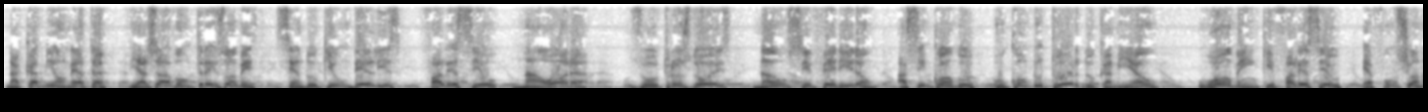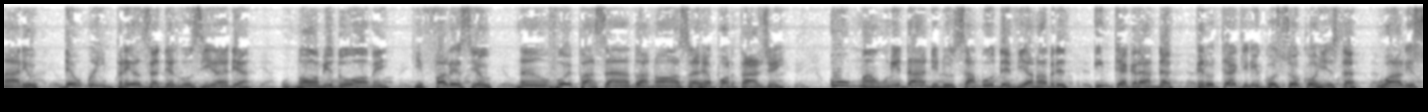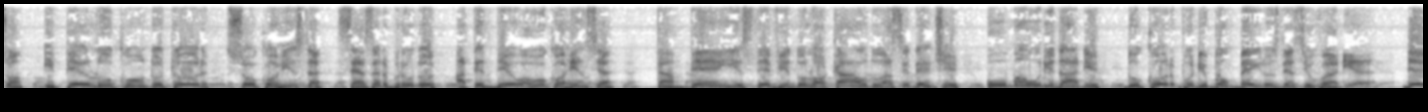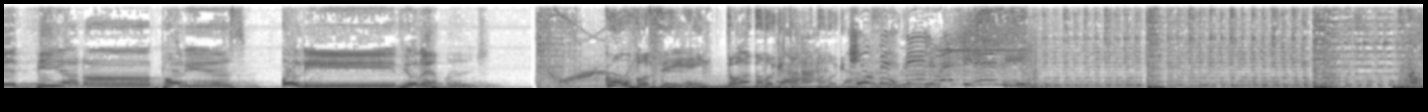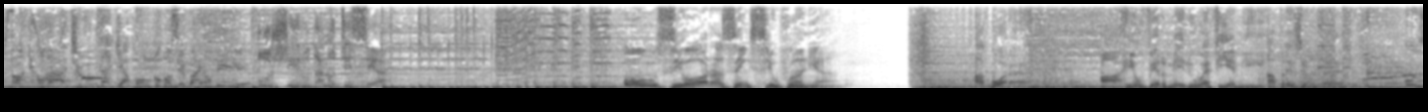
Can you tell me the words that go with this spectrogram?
Na caminhoneta viajavam três homens, sendo que um deles faleceu na hora. Os outros dois não se feriram, assim como o condutor do caminhão. O homem que faleceu é funcionário de uma empresa de Lusiânia. O nome do homem que faleceu não foi passado à nossa reportagem uma unidade do SAMU de Vianópolis integrada pelo técnico socorrista Walisson e pelo condutor socorrista César Bruno atendeu a ocorrência. Também esteve no local do acidente uma unidade do Corpo de Bombeiros de Silvânia. De Vianópolis, Olívio Lemos. Com você em todo lugar. Todo lugar. Rio Vermelho FM. Não toque no rádio. Daqui a pouco você vai ouvir o Giro da Notícia. 11 horas em Silvânia. Agora, a Rio Vermelho FM apresenta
